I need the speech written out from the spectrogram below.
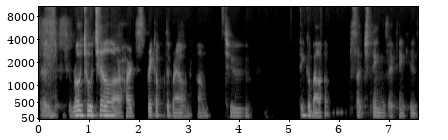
to, to rototill our hearts break up the ground um, to think about such things i think is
